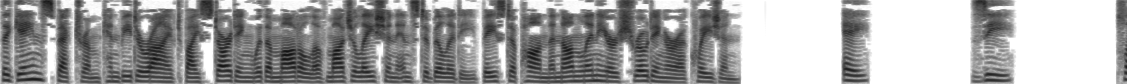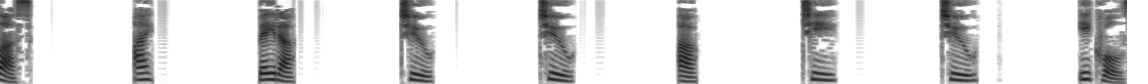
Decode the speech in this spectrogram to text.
The gain spectrum can be derived by starting with a model of modulation instability based upon the nonlinear Schrödinger equation A Z plus I beta 2 2 a T 2 equals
